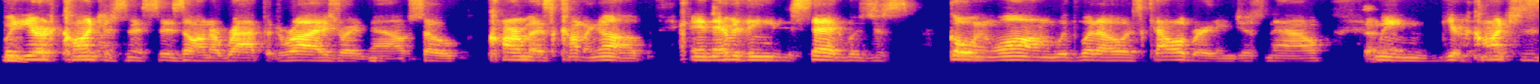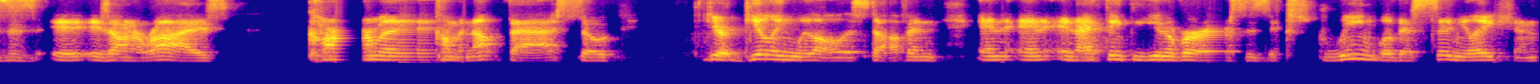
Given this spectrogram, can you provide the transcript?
but mm. your consciousness is on a rapid rise right now so karma is coming up and everything you just said was just going along with what i was calibrating just now yeah. i mean your consciousness is, is on a rise karma is coming up fast so you're dealing with all this stuff. And and and and i think the universe is extreme with this simulation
